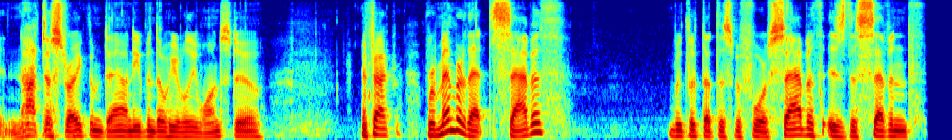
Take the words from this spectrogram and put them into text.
not to strike them down, even though he really wants to. In fact, remember that Sabbath? We looked at this before. Sabbath is the seventh,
